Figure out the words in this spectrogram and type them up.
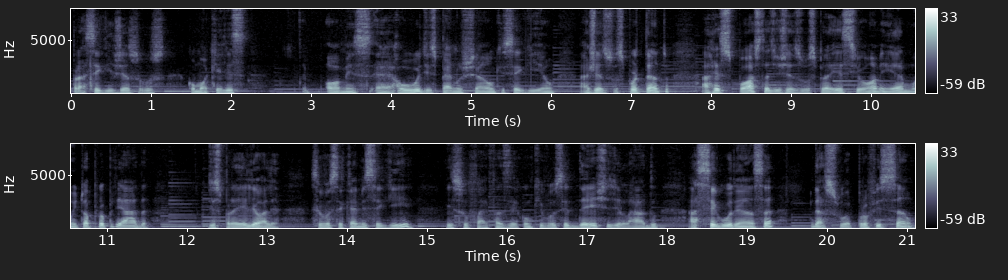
para seguir Jesus como aqueles homens é, rudes, pé no chão, que seguiam a Jesus. Portanto, a resposta de Jesus para esse homem é muito apropriada. Diz para ele: Olha, se você quer me seguir, isso vai fazer com que você deixe de lado a segurança da sua profissão.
